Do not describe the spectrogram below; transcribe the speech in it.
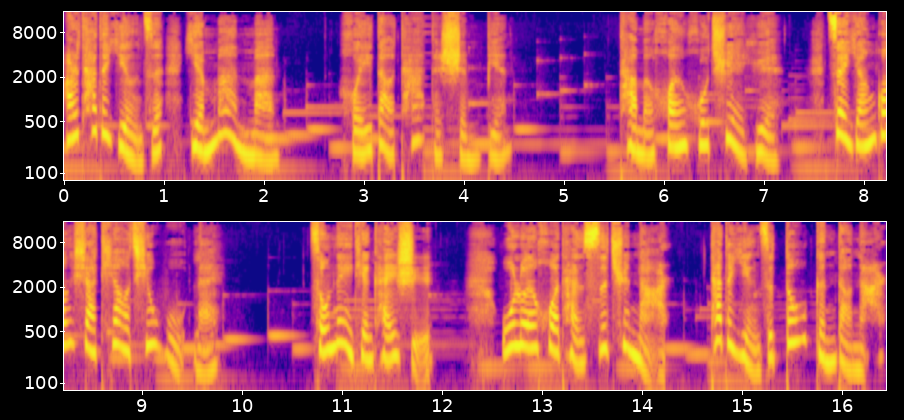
而他的影子也慢慢回到他的身边。他们欢呼雀跃，在阳光下跳起舞来。从那天开始。无论霍坦斯去哪儿，他的影子都跟到哪儿，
